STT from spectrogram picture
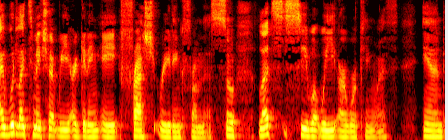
I would like to make sure that we are getting a fresh reading from this. So let's see what we are working with. And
